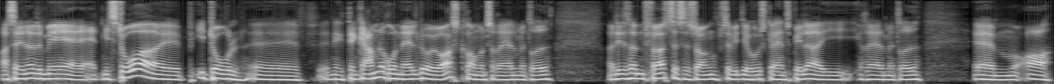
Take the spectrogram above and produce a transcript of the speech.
Og så ender det med, at mit store øh, idol, øh, den gamle Ronaldo, jo også kommer til Real Madrid. Og det er så den første sæson, så vidt jeg husker, han spiller i, i Real Madrid. Øhm, og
